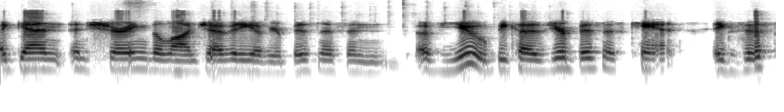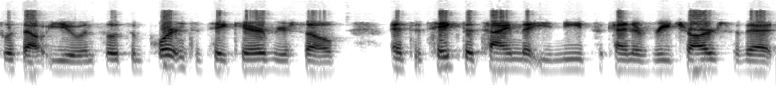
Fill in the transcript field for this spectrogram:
again, ensuring the longevity of your business and of you because your business can't exist without you. And so it's important to take care of yourself and to take the time that you need to kind of recharge so that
